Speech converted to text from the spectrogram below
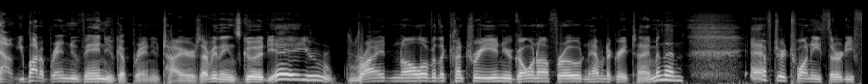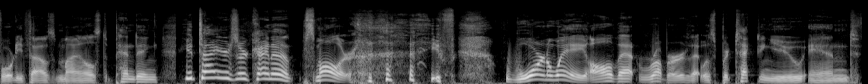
Now, you bought a brand new van, you've got brand new tires, everything's good. Yay, you're riding all over the country and you're going off road and having a great time. And then after 20, 30, 40,000 miles, depending, your tires are kind of smaller. You've worn away all that rubber that was protecting you and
